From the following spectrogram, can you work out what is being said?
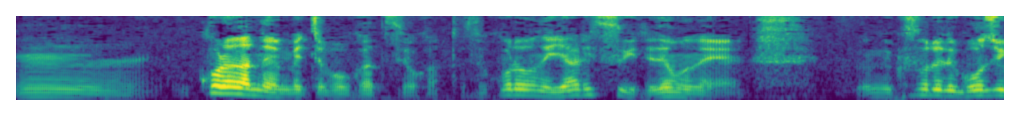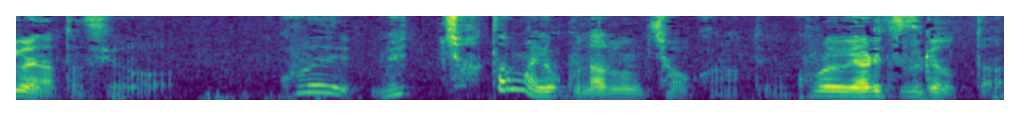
うん、これはね、めっちゃ僕は強かったですよ。これをね、やりすぎて、でもね、それで5時ぐらいになったんですけど、これめっちゃ頭良くなるんちゃうかなっていうこれをやり続けとったら。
